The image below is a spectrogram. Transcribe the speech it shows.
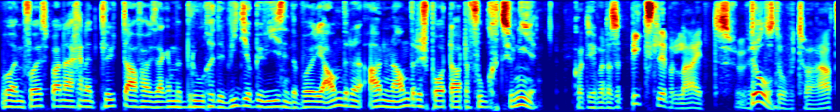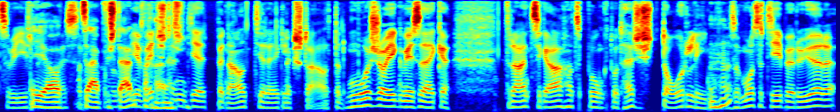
wo im Fußball nachher die Leute anfangen zu sagen, wir brauchen den Videobeweis nicht, obwohl in anderen, auch in anderen Sportarten funktioniert. Gut, ich habe mir das ein bisschen überlegt. Das Du? würdest du, zwar anzweifeln. Ja, weiss, selbstverständlich Wie willst du denn die Penalty-Regel gestalten? Du musst schon irgendwie sagen, der einzige Anhaltspunkt, den du hast, ist die Torlinie. Mhm. Also muss er die berühren,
